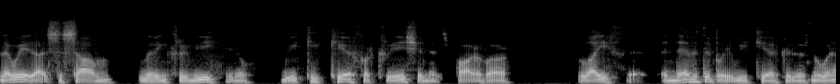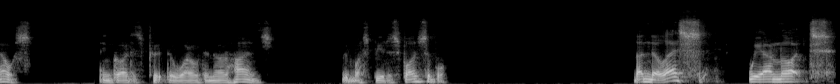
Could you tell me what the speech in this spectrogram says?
in a way, that's the Psalm living through me. You know, we care for creation. It's part of our life. Inevitably, we care because there's no one else. And God has put the world in our hands. We must be responsible. Nonetheless, we are not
